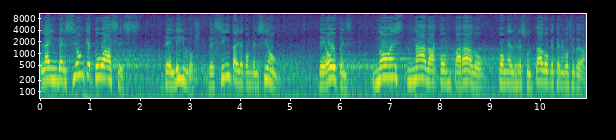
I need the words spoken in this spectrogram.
La inversión que tú haces de libros, de cinta y de convención, de Opens, no es nada comparado con el resultado que este negocio te da.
